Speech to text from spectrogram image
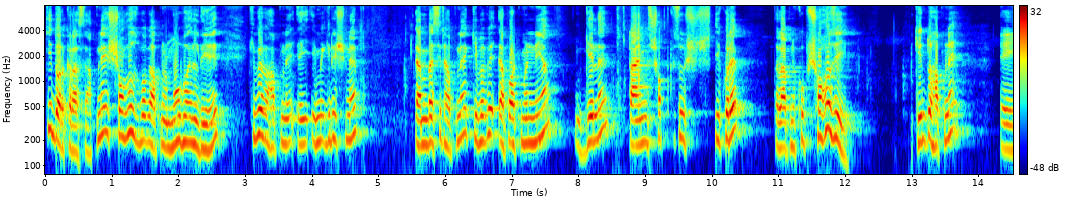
কি দরকার আছে? আপনি সহজভাবে আপনার মোবাইল দিয়ে কীভাবে আপনি এই ইমিগ্রেশনের অ্যাম্বাসির আপনি কীভাবে অ্যাপয়েন্টমেন্ট নিয়ে গেলে টাইম সব কিছু ই করে, তাহলে আপনি খুব সহজেই কিন্তু আপনি এই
